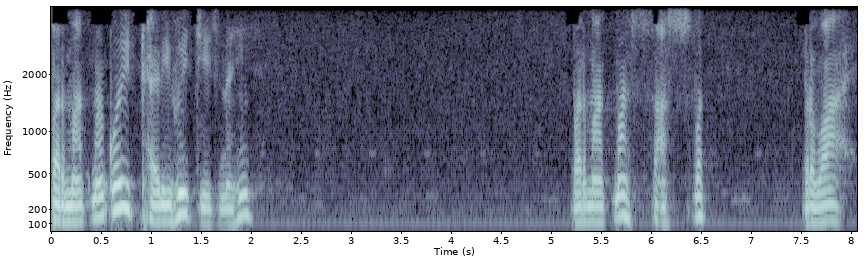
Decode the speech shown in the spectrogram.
परमात्मा कोई ठहरी हुई चीज़ नहीं। परमात्मा शाश्वत प्रवाह है।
